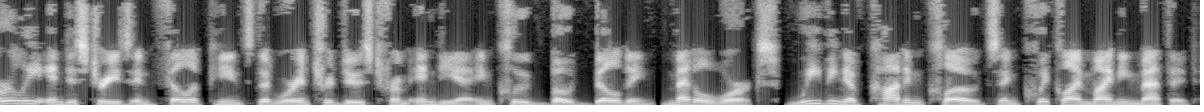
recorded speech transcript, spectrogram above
Early industries in Philippines that were introduced from India include boat building, metal works, weaving of cotton clothes and quicklime mining method.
